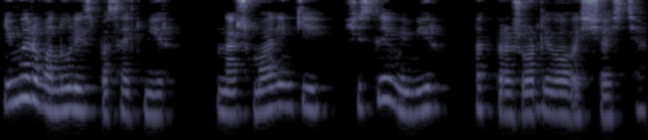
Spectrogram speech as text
И мы рванули спасать мир, наш маленький, счастливый мир от прожорливого счастья.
